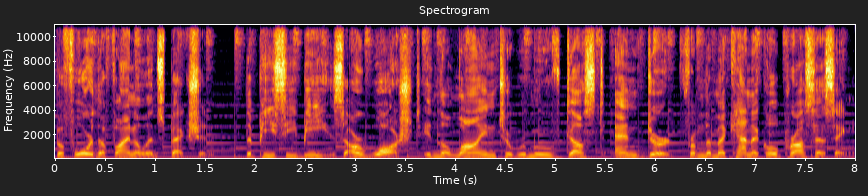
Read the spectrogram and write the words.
Before the final inspection, the PCBs are washed in the line to remove dust and dirt from the mechanical processing.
